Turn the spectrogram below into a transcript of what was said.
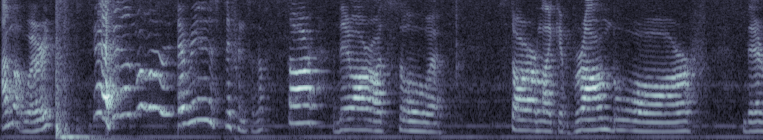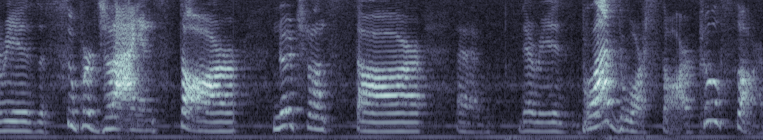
I'm not worried. Yeah, I'm not worried. There is differences of star. There are also uh, star like a brown dwarf there is a supergiant star, neutron star, uh, there is black dwarf star, pulsar,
